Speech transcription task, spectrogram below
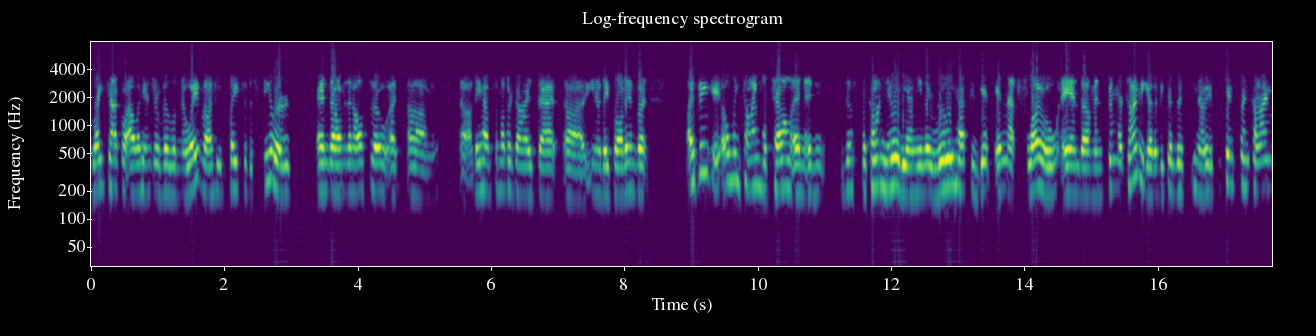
right tackle Alejandro Villanueva, who played for the Steelers. And, um, and then also at, um, uh, they have some other guys that uh, you know they brought in, but I think it, only time will tell, and and just the continuity. I mean, they really have to get in that flow and um, and spend more time together because if you know if you can't spend time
